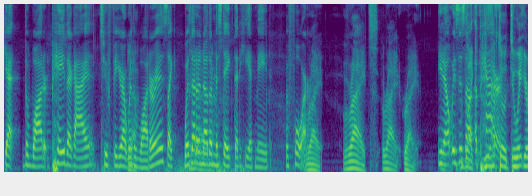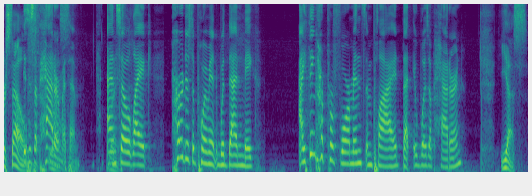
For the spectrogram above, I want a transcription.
get the water, pay the guy to figure out where Yeah. the water is, like was that Yeah, another yeah. mistake that he had made before? Right. Right. Right. Right. You know, is this like, a, a pattern? you have to do it yourself. is this a pattern Yes. with him? And Right. so like her disappointment would then make. I think her performance implied that it was a pattern. Yes.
